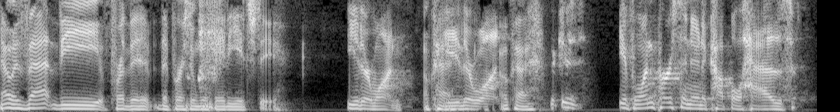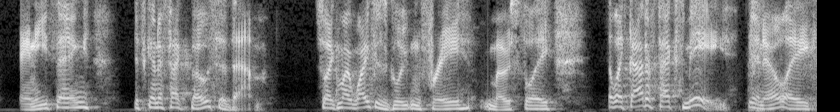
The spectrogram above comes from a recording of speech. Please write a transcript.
Now, is that the, for the, the person with ADHD? Either one. Okay. Either one. Okay. Because if one person in a couple has anything, it's going to affect both of them. So like my wife is gluten free mostly. Like that affects me, you know, like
